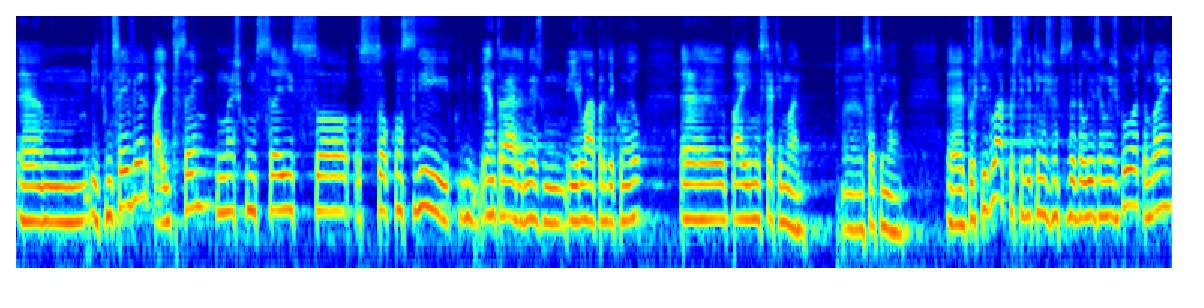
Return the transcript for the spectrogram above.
Ehm, e comecei a ver, pá, interessei-me, mas comecei só, só consegui entrar mesmo, ir lá aprender com ele, eh, pá, aí no sétimo ano. eh, no sétimo ano. Uh, depois estive lá, depois estive aqui na Juventude da Galiza, em Lisboa também.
